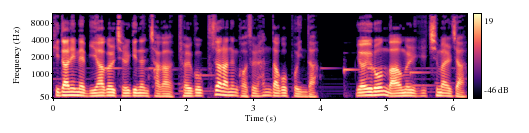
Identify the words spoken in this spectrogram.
기다림의 미학을 즐기는 자가 결국 투자라는 것을 한다고 보인다. 여유로운 마음을 잃지 말자.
